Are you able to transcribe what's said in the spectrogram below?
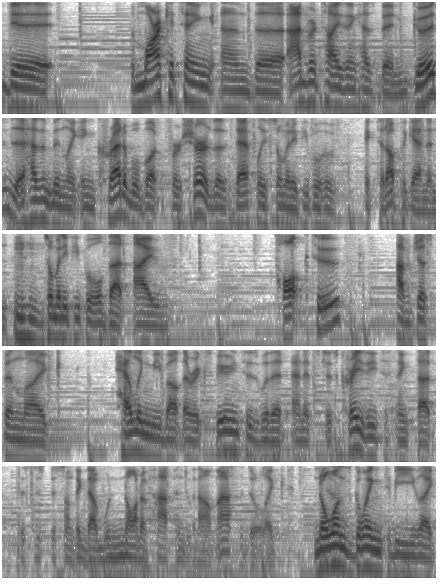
the the marketing and the advertising has been good. It hasn't been like incredible, but for sure, there's definitely so many people who've picked it up again, and so many people that I've talked to have just been like telling me about their experiences with it, and it's just crazy to think that this is just something that would not have happened without Master Duel. Like, no one's going to be like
